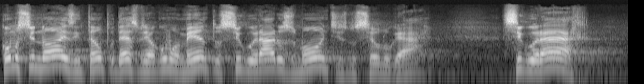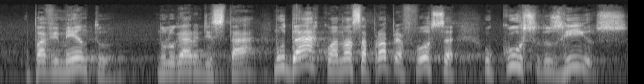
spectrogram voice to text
como se nós então pudéssemos em algum momento segurar os montes no seu lugar, segurar o pavimento no lugar onde está, mudar com a nossa própria força o curso dos rios,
